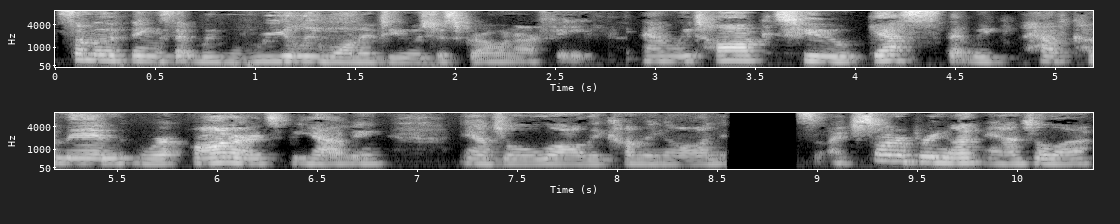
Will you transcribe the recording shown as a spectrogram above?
some of the things that we really want to do is just grow in our faith. And we talk to guests that we have come in. We're honored to be having Angela Lawley coming on. So I just want to bring on Angela,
